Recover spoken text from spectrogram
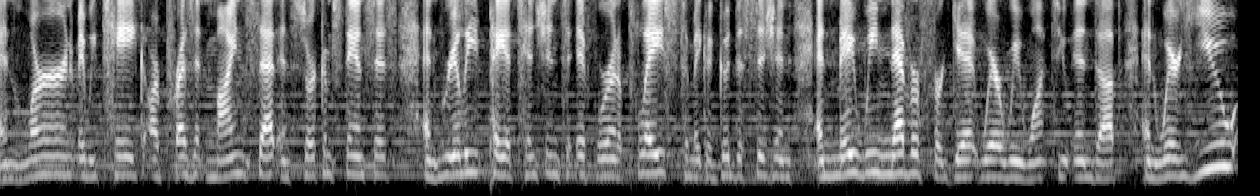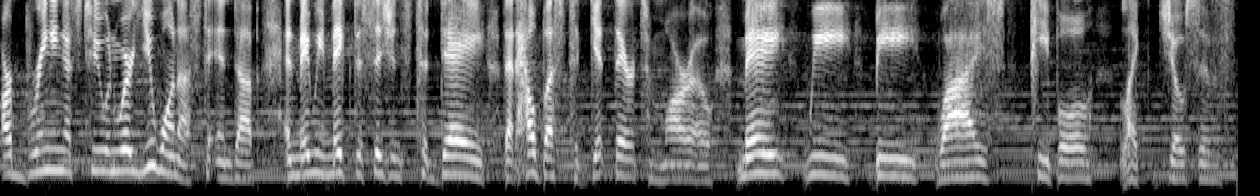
and learn. May we take our present mindset and circumstances and really pay attention to if we're in a place to make a good decision. And may we never forget where we want to end up and where you are bringing us to and where you want us to end up. And may we make decisions today that help us to get there tomorrow. May we be wise people like Joseph.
